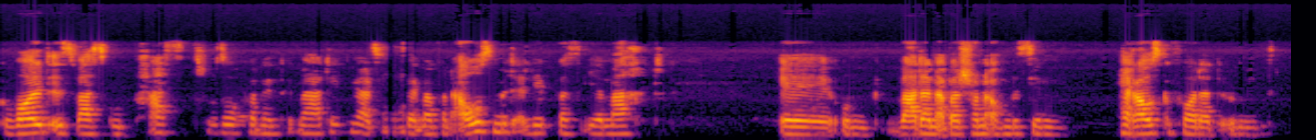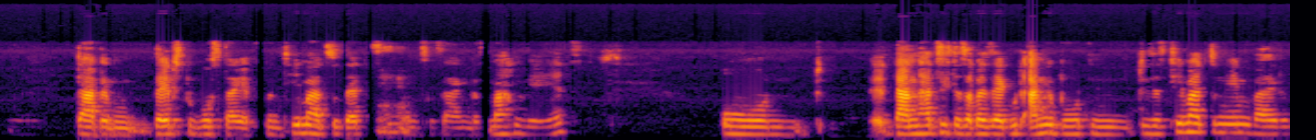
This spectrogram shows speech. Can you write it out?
gewollt ist, was gut passt, so von den Thematiken. Also ich habe immer von außen miterlebt, was ihr macht äh, und war dann aber schon auch ein bisschen herausgefordert, irgendwie darin selbstbewusster jetzt ein Thema zu setzen Mhm. und zu sagen, das machen wir jetzt. Und äh, dann hat sich das aber sehr gut angeboten, dieses Thema zu nehmen, weil,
